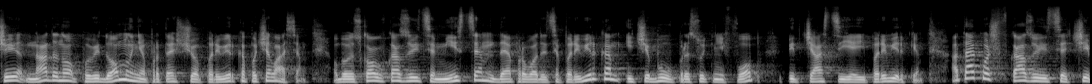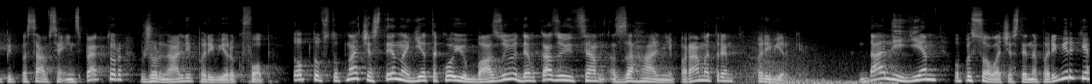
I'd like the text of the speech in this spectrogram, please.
чи надано повідомлення про те, що перевірка почалася. Обов'язково вказується місце, де проводиться перевірка, і чи був присутній ФОП під час цієї перевірки. А також вказується, чи підписався інспектор в журналі перевірок ФОП. Тобто, вступна частина є такою базою, де вказуються загальні параметри перевірки. Далі є описова частина перевірки,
